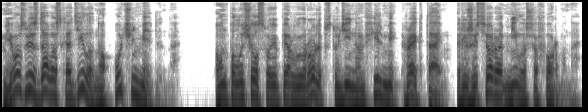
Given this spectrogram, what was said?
Его звезда восходила, но очень медленно. Он получил свою первую роль в студийном фильме «Рэгтайм» режиссера Милоша Формана,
